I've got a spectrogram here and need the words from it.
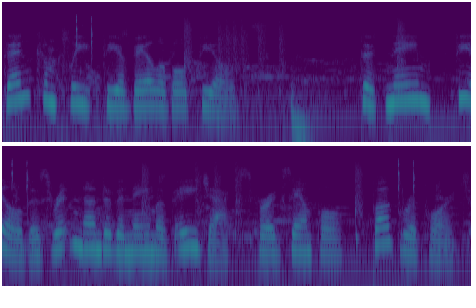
Then complete the available fields. The name field is written under the name of Ajax for example, bug report.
